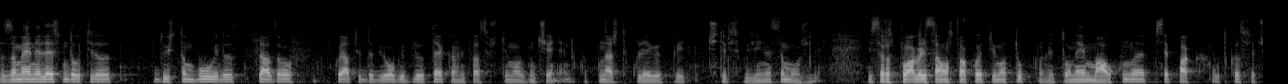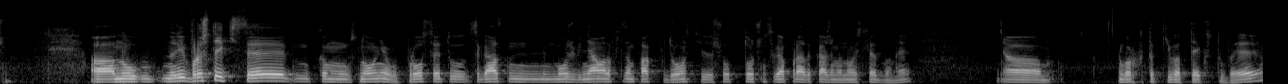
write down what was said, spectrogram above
за мен е лесно да отида до Истанбул и да вляза в която и да било библиотека. Нали, това също има значение, докато нашите колеги при 40 години не са можели и са разполагали само с това, което има тук. Нали, то не е малко, но е все пак откъслечно. А, но, нали, връщайки се към основния въпрос, ето сега аз може би няма да влизам пак в подробности, защото точно сега правя да кажем едно изследване а, върху такива текстове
